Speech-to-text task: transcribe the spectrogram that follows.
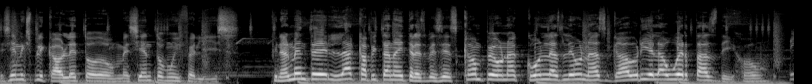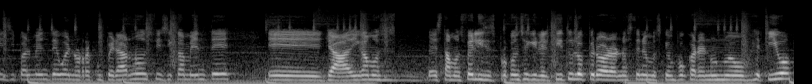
Es inexplicable todo, me siento muy feliz. Finalmente, la capitana y tres veces campeona con las Leonas, Gabriela Huertas, dijo. Principalmente, bueno, recuperarnos físicamente, eh, ya digamos estamos felices por conseguir el título, pero ahora nos tenemos que enfocar en un nuevo objetivo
